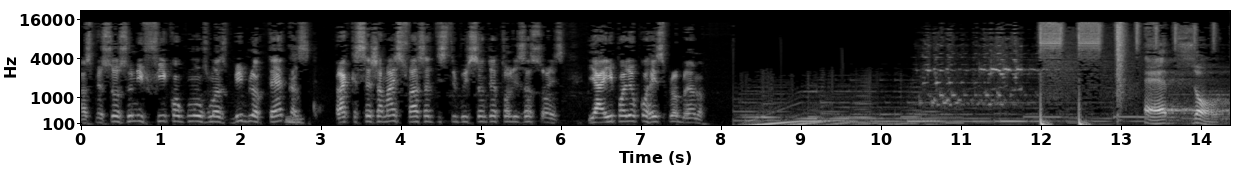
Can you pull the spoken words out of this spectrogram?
As pessoas unificam algumas bibliotecas hum para que seja mais fácil a distribuição de atualizações. E aí pode ocorrer esse problema. Edson.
